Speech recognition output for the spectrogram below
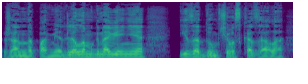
Жанна помедлила мгновение и задумчиво сказала —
